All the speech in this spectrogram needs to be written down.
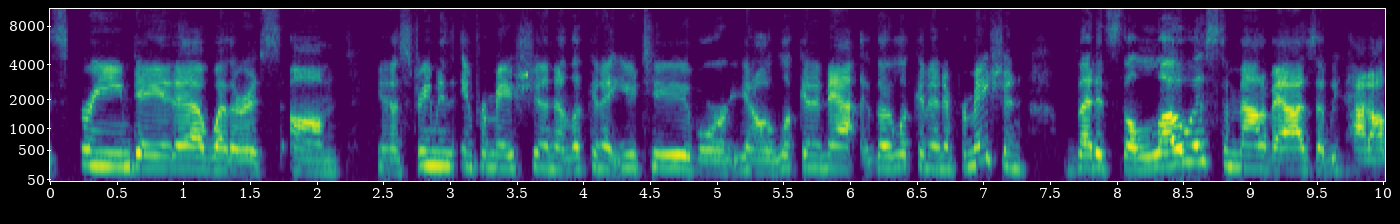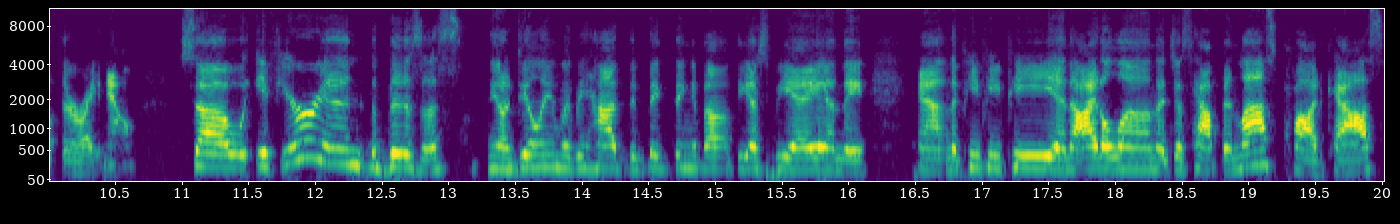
stream data whether it's um you know streaming information and looking at youtube or you know looking at they're looking at information but it's the lowest amount of ads that we've had out there right now so if you're in the business, you know, dealing with, we had the big thing about the SBA and the, and the PPP and the EIDL loan that just happened last podcast.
